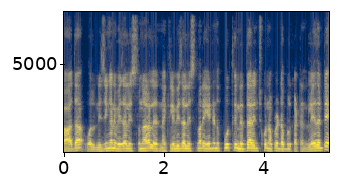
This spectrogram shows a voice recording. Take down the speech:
కాదా? వాళ్ళు నిజంగానే వీసాలు ఇస్తున్నారా? లేదా నకిలీ వీసాలు ఇస్తున్నారా? ఏంటంటే పూర్తిగా నిర్ధారించుకున్నప్పుడే డబ్బులు కట్టండి. లేదంటే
